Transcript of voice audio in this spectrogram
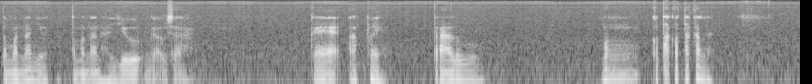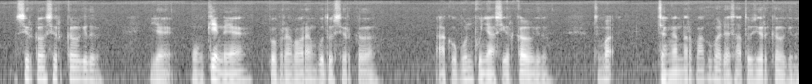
Temenan ya temenan hayu nggak usah kayak apa ya terlalu mengkotak-kotakan lah. Circle-circle gitu. Ya mungkin ya beberapa orang butuh circle aku pun punya circle gitu. Cuma jangan terpaku pada satu circle gitu.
